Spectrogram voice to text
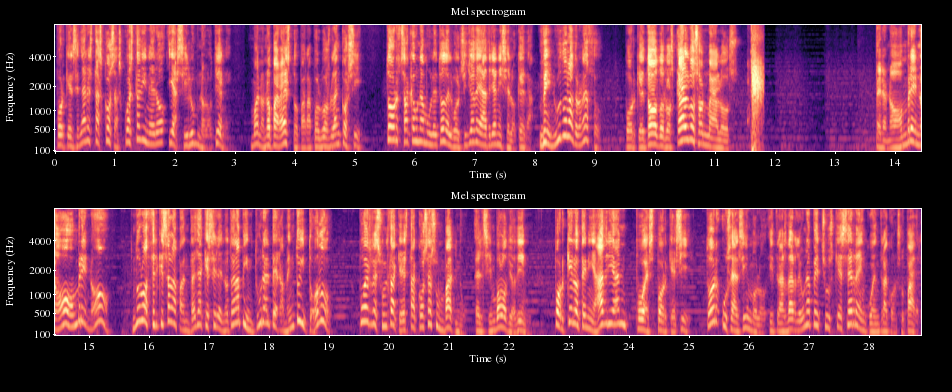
Porque enseñar estas cosas cuesta dinero y Asylum no lo tiene. Bueno, no para esto, para polvos blancos sí. Thor saca un amuleto del bolsillo de Adrian y se lo queda. ¡Menudo ladronazo! Porque todos los calvos son malos. Pero no, hombre, no, hombre, no. No lo acerques a la pantalla que se le nota la pintura, el pegamento y todo. Pues resulta que esta cosa es un Bagnu, el símbolo de Odín. ¿Por qué lo tenía Adrian? Pues porque sí. Thor usa el símbolo y tras darle una pechusque se reencuentra con su padre,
